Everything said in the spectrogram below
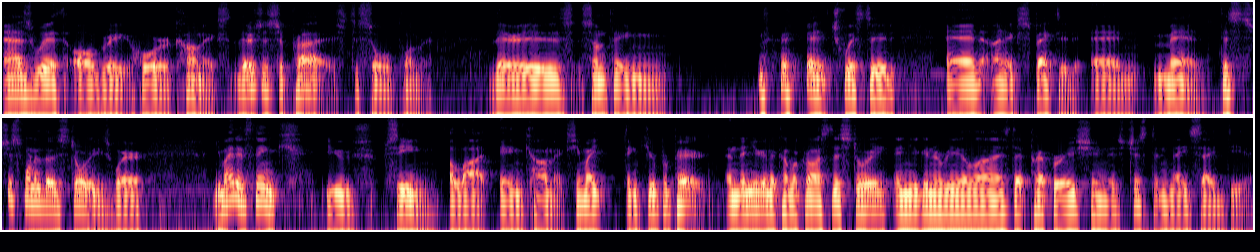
as with all great horror comics, there's a surprise to Soul Plumber. There is something twisted and unexpected. And man, this is just one of those stories where you might have think you've seen a lot in comics. You might think you're prepared, and then you're going to come across this story and you're going to realize that preparation is just a nice idea.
